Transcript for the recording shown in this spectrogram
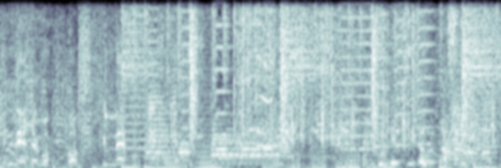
힘내자고! 어, 힘내! 왜 기적을 땄어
